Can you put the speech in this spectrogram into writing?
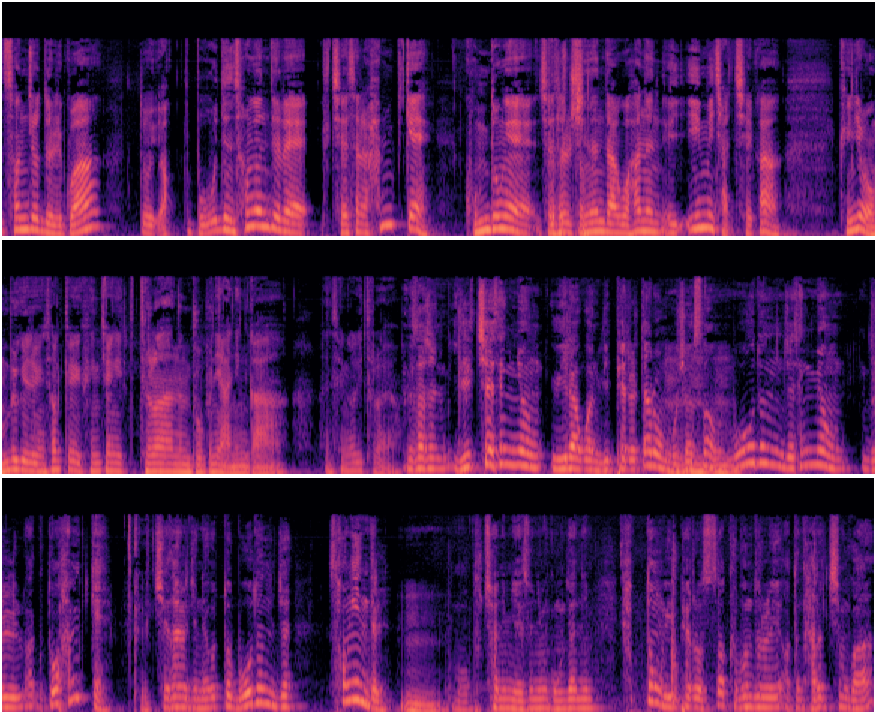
선조들과 또 역- 모든 성현들의 제사를 함께 공동의 제사를 그렇죠. 지낸다고 하는 이 의미 자체가 굉장히 원불교적인 성격이 굉장히 드러나는 부분이 아닌가 하는 생각이 들어요. 그래서 사실 일체 생명위라고 하는 위패를 따로 음, 모셔서 음, 음. 모든 이제 생명들도 함께 그렇죠. 제사를 지내고 또 모든 이제 성인들, 음. 뭐 부처님, 예수님, 공자님 합동 위패로서 그분들의 어떤 가르침과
